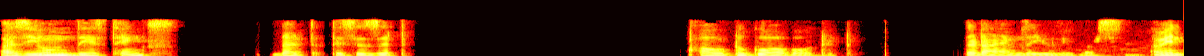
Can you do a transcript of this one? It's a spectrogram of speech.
assume these things that this is it? How to go about it? That I am the universe. I mean,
